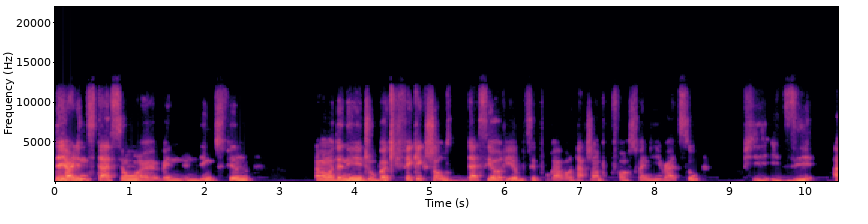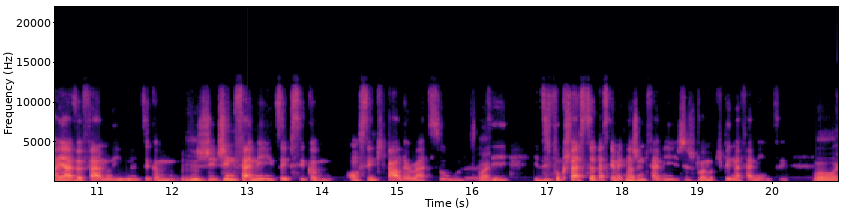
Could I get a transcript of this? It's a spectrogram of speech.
D'ailleurs, il y a une citation, euh, ben, une, ligne du film. À un moment donné, Joe Buck il fait quelque chose d'assez horrible pour avoir de l'argent pour pouvoir soigner Ratso. Puis il dit I have a family, comme mm-hmm. j'ai une famille, puis c'est comme on sait qu'il parle de Ratso. Il, il, dit il faut que je fasse ça parce que maintenant j'ai une famille, je, dois m'occuper de ma famille. Oui, oui.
